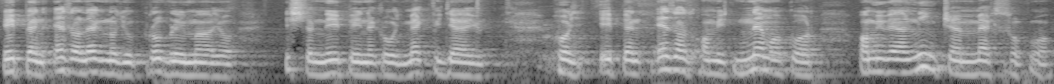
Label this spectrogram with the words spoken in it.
Éppen ez a legnagyobb problémája Isten népének, ahogy megfigyeljük, hogy éppen ez az, amit nem akar, amivel nincsen megszokva.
